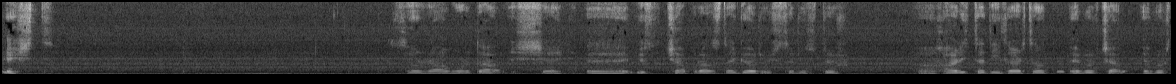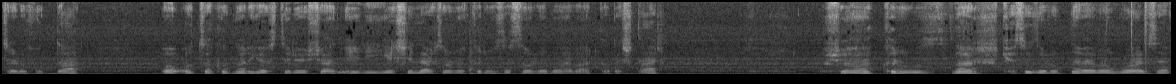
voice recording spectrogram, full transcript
eşit Sonra burada şey e, üst çaprazda görmüşsünüzdür. Ha, harita değil haritanın öbür, öbür tarafında. O, o takımları gösteriyor şu an en iyi yeşiller sonra kırmızı sonra mavi arkadaşlar. Şu an kırmızılar kötü durumda ve ben maalesef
